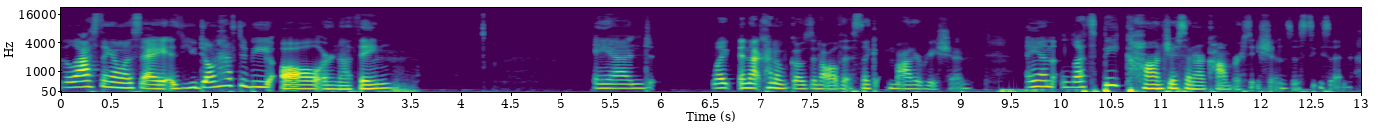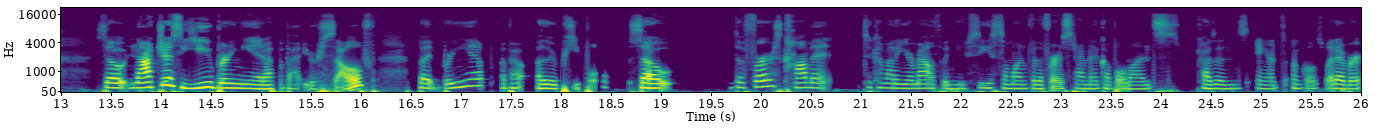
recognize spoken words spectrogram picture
the last thing I want to say is you don't have to be all or nothing. And like and that kind of goes into all this like moderation and let's be conscious in our conversations this season so not just you bringing it up about yourself but bringing it up about other people so the first comment to come out of your mouth when you see someone for the first time in a couple of months cousins aunts uncles whatever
